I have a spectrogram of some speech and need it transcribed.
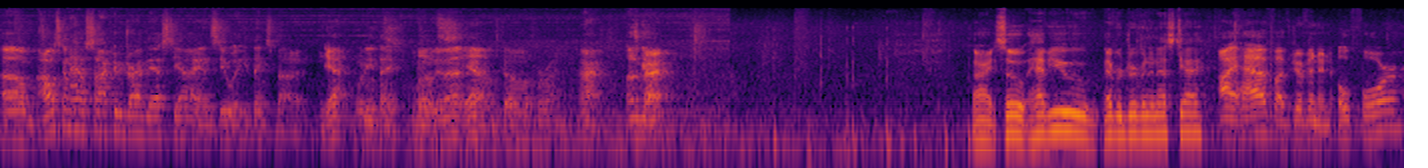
Um, I was gonna have Saku drive the STI and see what he thinks about it. Yeah. What do you think? Wanna do that? Yeah, let's go for a ride. All right, let's go. All right. All right. So have you ever driven an STI? I have. I've driven an 04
